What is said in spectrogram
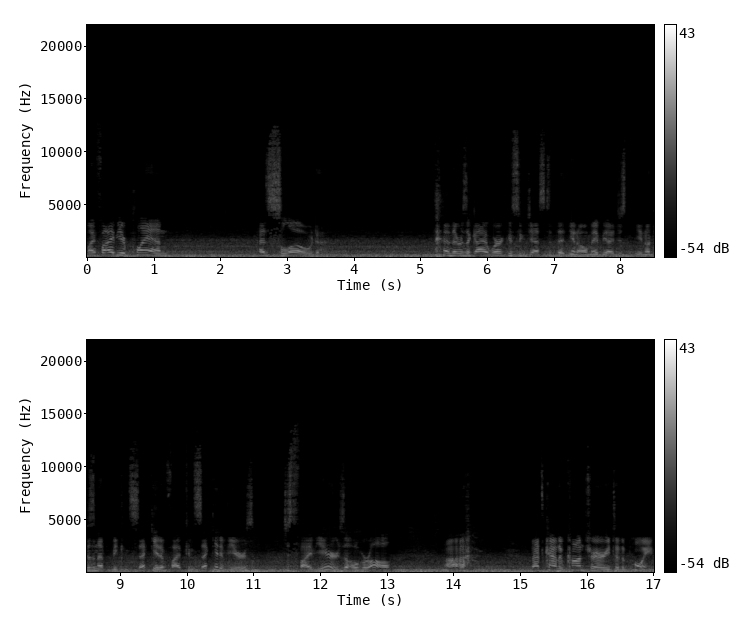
my five-year plan has slowed. there was a guy at work who suggested that you know maybe I just you know it doesn't have to be consecutive, five consecutive years, just five years overall. Uh, that's kind of contrary to the point.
